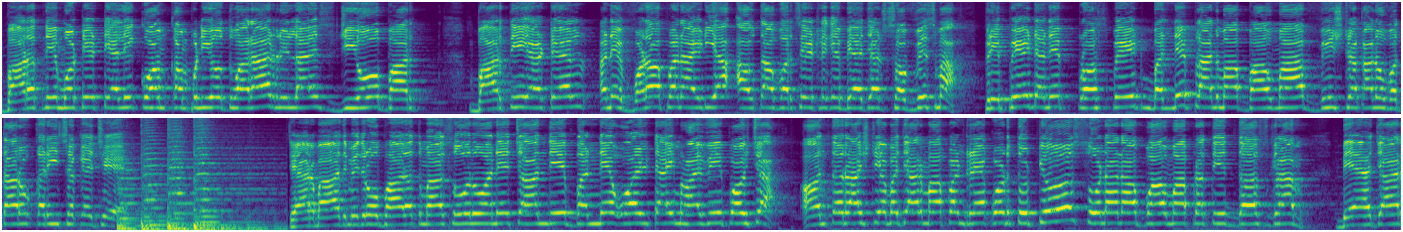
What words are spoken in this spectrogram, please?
ભારતની મોટી ટેલિકોમ કંપનીઓ દ્વારા રિલાયન્સ જીઓ ભારત ભારતી એરટેલ અને વડાફોન આઈડિયા આવતા વર્ષે એટલે કે બે હજાર છવ્વીસમાં પ્રીપેડ અને પ્રોસ્પેડ બંને પ્લાનમાં ભાવમાં વીસ ટકાનો વધારો કરી શકે છે. ત્યારબાદ મિત્રો, ભારતમાં સોનું અને ચાંદી બંને ઓલ ટાઈમ હાઈવે પહોંચ્યા. આંતરરાષ્ટ્રીય બજારમાં પણ રેકોર્ડ તૂટ્યો. સોનાના ભાવમાં પ્રતિ દસ ગ્રામ બે હજાર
